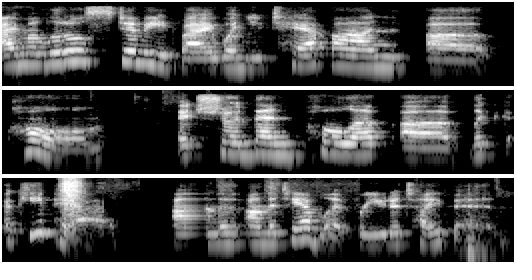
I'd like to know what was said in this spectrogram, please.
I'm a little stymied by when you tap on, uh, home, it should then pull up, uh, like a keypad on the, on the tablet for you to type in.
